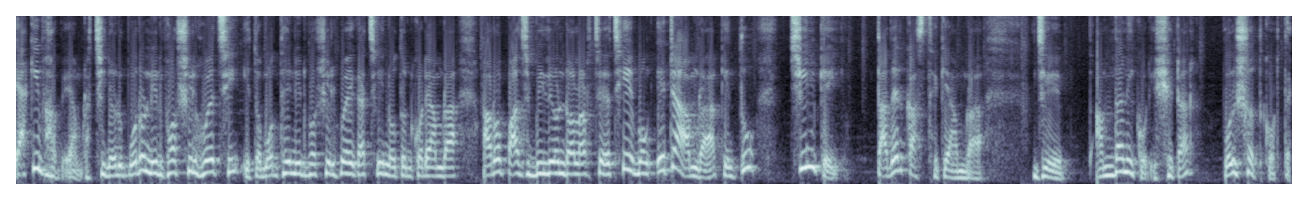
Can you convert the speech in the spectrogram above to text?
একইভাবে আমরা চীনের উপরও নির্ভরশীল হয়েছি, ইতোমধ্যেই নির্ভরশীল হয়ে গেছি, নতুন করে আমরা আরও পাঁচ বিলিয়ন ডলার চেয়েছি এবং এটা আমরা কিন্তু চীনকেই, তাদের কাছ থেকে আমরা যে আমদানি করি সেটার পরিশোধ করতে,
